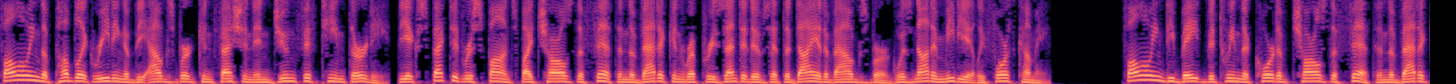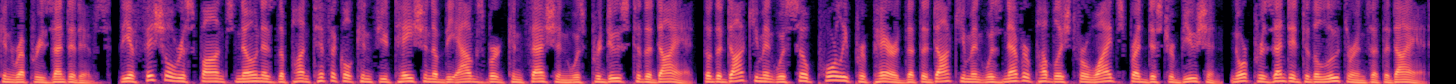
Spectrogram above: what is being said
Following the public reading of the Augsburg Confession in June 1530, the expected response by Charles V and the Vatican representatives at the Diet of Augsburg was not immediately forthcoming. Following debate between the court of Charles V and the Vatican representatives, the official response known as the Pontifical Confutation of the Augsburg Confession was produced to the Diet, though the document was so poorly prepared that the document was never published for widespread distribution, nor presented to the Lutherans at the Diet.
